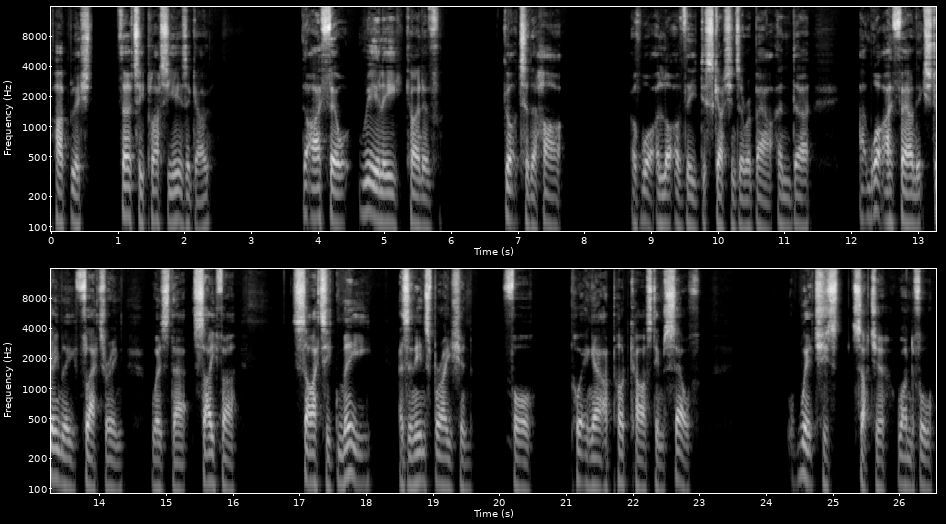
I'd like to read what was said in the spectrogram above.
published 30 plus years ago that I felt really kind of got to the heart of what a lot of the discussions are about. And uh, uh what I found extremely flattering was that Safer cited me as an inspiration for putting out a podcast himself, which is such a wonderful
